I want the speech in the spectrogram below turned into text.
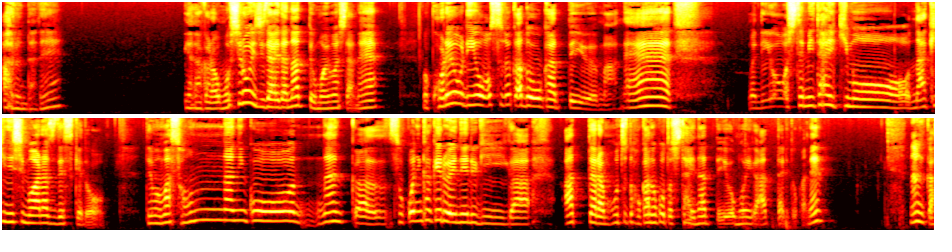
あるんだね。いや、だから面白い時代だなって思いましたね。これを利用するかどうかっていう、まあね、まあ、利用してみたい気もなきにしもあらずですけど、でもまあそんなにこう、なんかそこにかけるエネルギーがあったらもうちょっと他のことしたいなっていう思いがあったりとかね。なんか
